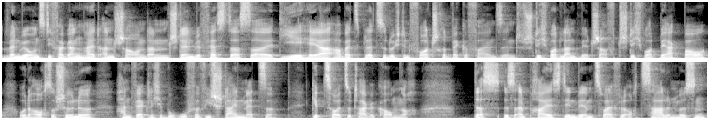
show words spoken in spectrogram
Wenn wir uns die Vergangenheit anschauen, dann stellen wir fest, dass seit jeher Arbeitsplätze durch den Fortschritt weggefallen sind. Stichwort Landwirtschaft, Stichwort Bergbau oder auch so schöne handwerkliche Berufe wie Steinmetze. Gibt's heutzutage kaum noch. Das ist ein Preis, den wir im Zweifel auch zahlen müssen.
